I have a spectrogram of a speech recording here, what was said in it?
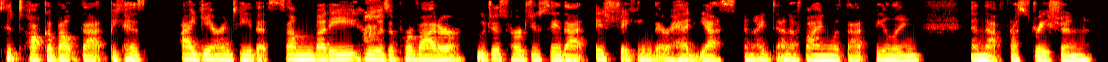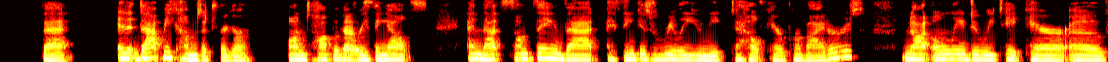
to talk about that because I guarantee that somebody who is a provider who just heard you say that is shaking their head yes and identifying with that feeling and that frustration that and that becomes a trigger on top of yes. everything else and that's something that I think is really unique to healthcare providers. Not only do we take care of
